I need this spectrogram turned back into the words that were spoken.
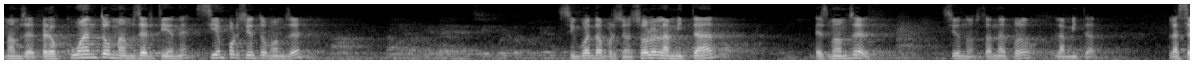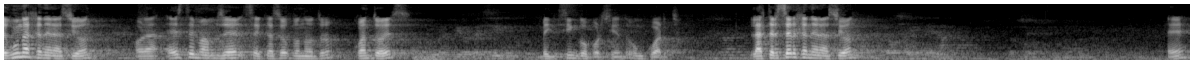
Mamzer. ¿Pero cuánto mamzer tiene? ¿100% mamzer? 50%. Solo la mitad es mamzer. ¿Sí o no? ¿Están de acuerdo? La mitad. La segunda generación, ahora, este mamzer se casó con otro. ¿Cuánto es? 25%, un cuarto. La tercera generación, ¿eh?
